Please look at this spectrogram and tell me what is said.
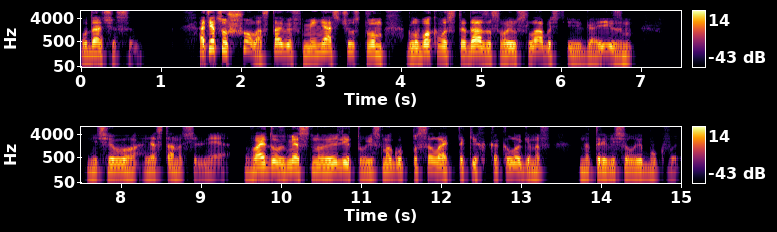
Удачи, сын. Отец ушел, оставив меня с чувством глубокого стыда за свою слабость и эгоизм, Ничего, я стану сильнее. Войду в местную элиту и смогу посылать таких, как Логинов, на три веселые буквы.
